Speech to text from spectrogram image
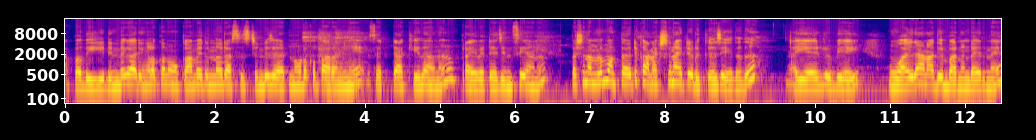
അപ്പോൾ വീടിന്റെ കാര്യങ്ങളൊക്കെ നോക്കാൻ വരുന്ന ഒരു അസിസ്റ്റന്റ് ചേട്ടനോടൊക്കെ പറഞ്ഞ് സെറ്റാക്കിയതാണ് പ്രൈവറ്റ് ഏജൻസിയാണ് പക്ഷെ നമ്മൾ മൊത്തമായിട്ട് കണക്ഷനായിട്ട് എടുക്കുക ചെയ്തത് അയ്യായിരം രൂപയായി. മൂവായിരമാണ് ആദ്യം പറഞ്ഞിട്ടുണ്ടായിരുന്നത്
